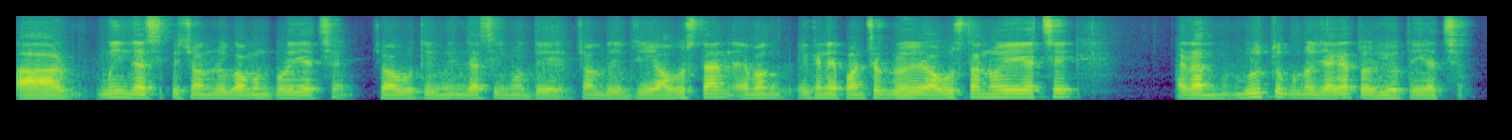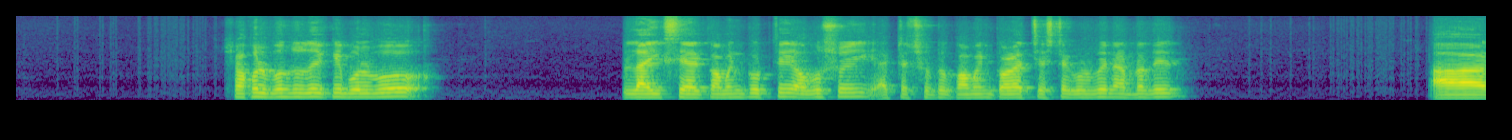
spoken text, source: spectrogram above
আর মীন রাশিতে চন্দ্র গমন করে যাচ্ছে। চরবর্তী মীন রাশির মধ্যে চন্দ্রের যে অবস্থান এবং এখানে পঞ্চগ্রহের অবস্থান হয়ে যাচ্ছে, একটা গুরুত্বপূর্ণ জায়গা তৈরি হতে যাচ্ছে। সকল বন্ধুদেরকে বলব লাইক শেয়ার কমেন্ট করতে অবশ্যই একটা ছোট কমেন্ট করার চেষ্টা করবেন আপনাদের। আর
